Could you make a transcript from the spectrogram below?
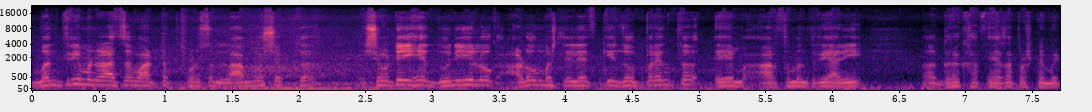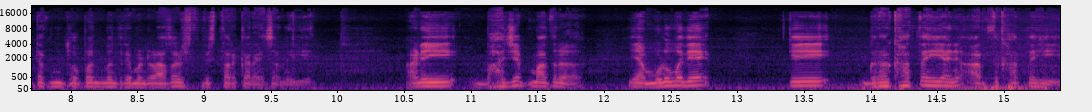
मंत्रिमंडळाचं वाटप थोडंसं लांबू शकतं. शेवटी हे दोन्ही लोक अडवून बसलेले आहेत की जोपर्यंत हे अर्थमंत्री आणि गृह खाते प्रश्न मिटत नाही तोपर्यंत मंत्रिमंडळाचा विस्तार करायचा नाही आहे आणि भाजप मात्र या मूडमध्ये की गृह खातंही आणि अर्थ खातंही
